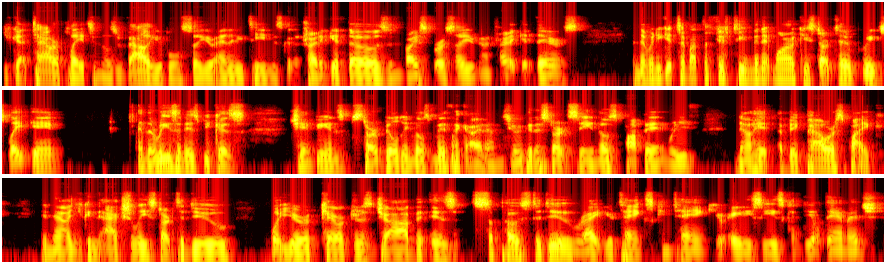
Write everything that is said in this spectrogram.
you've got tower plates, and those are valuable. So your enemy team is going to try to get those, and vice versa. You're going to try to get theirs. And then when you get to about the 15 minute mark, you start to reach late game. And the reason is because champions start building those mythic items. You're going to start seeing those pop in where you've now hit a big power spike. And now you can actually start to do what your character's job is supposed to do, right? Your tanks can tank, your ADCs can deal damage.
